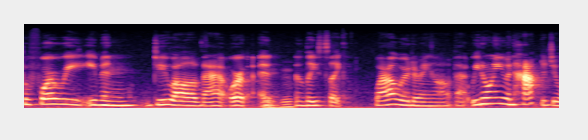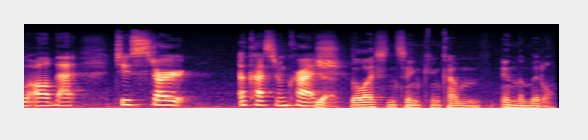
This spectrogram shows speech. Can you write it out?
before we even do all of that, or at, Mhm. at least like while we're doing all of that, we don't even have to do all of that to start a custom crush. Yeah, the licensing can come in the middle.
